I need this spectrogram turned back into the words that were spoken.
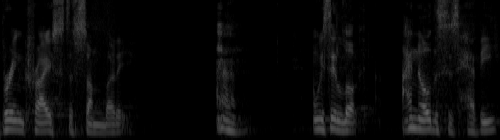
bring Christ to somebody. and we say, Look, I know this is heavy,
